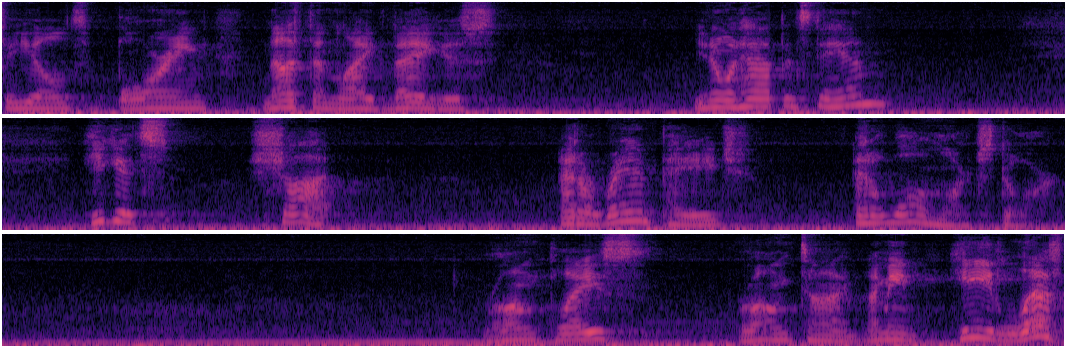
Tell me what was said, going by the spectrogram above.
fields, boring, nothing like Vegas. You know what happens to him? He gets shot at a rampage at a Walmart store. Wrong place, wrong time. I mean, he left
